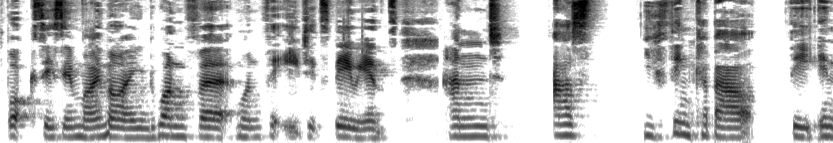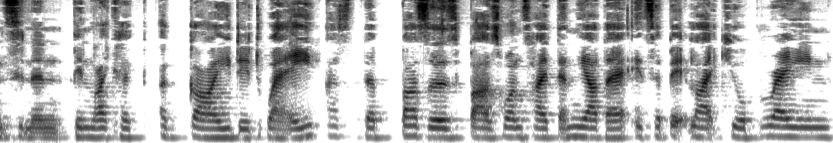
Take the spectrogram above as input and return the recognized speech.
boxes in my mind, one for one for each experience. And as you think about the incident in like a, a, guided way. As the buzzers buzz one side then the other it's a bit like your brain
